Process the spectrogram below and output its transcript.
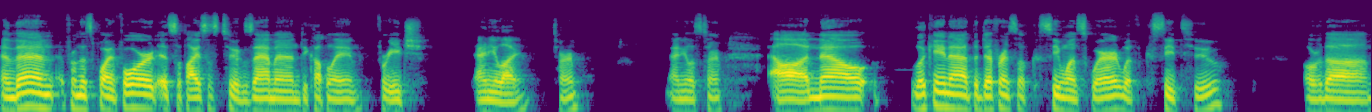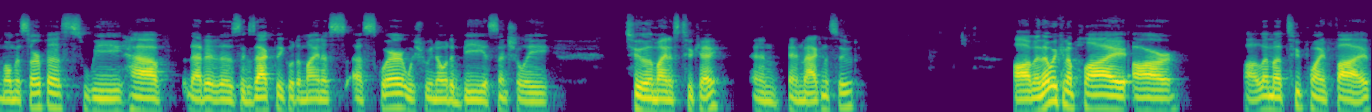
and then from this point forward, it suffices to examine decoupling for each annuli term, annulus term. Uh, now, Looking at the difference of C1 squared with C2 over the moment surface, we have that it is exactly equal to minus S squared, which we know to be essentially 2 to the minus 2k in, in magnitude. Um, and then we can apply our uh, lemma 2.5,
